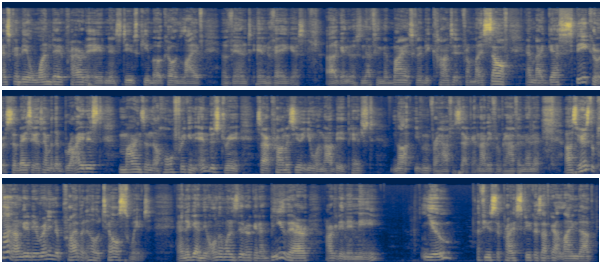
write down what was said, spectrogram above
it's going to be a one day prior to Aidan and Steve's Kibo Code live event in Vegas. Uh, again, there's nothing to buy. It's going to be content from myself and my guest speakers. So basically, some of the brightest minds in the whole freaking industry. So I promise you, you will not be pitched not even for half a second, not even for half a minute. Uh, so here's the plan. I'm going to be renting a private hotel suite. And again, the only ones that are going to be there are going to be me, you, a few surprise speakers I've got lined up,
